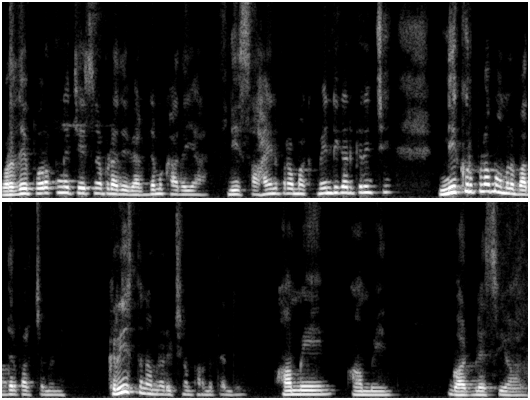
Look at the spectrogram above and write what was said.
హృదయపూర్వకంగా చేసినప్పుడు అది వ్యర్థం కాదయ్యా. నీ సహాయం ప్రభు మాకు మెండి కనుకరించి నీ కృపలో మమ్మల్ని భద్రపరచమని క్రీస్తు నమ్మని అడిగిన పరమ తండ్రి. Amen amen. God bless you all.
